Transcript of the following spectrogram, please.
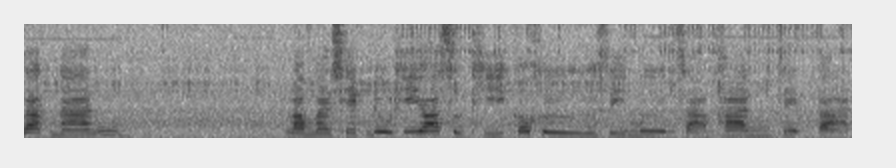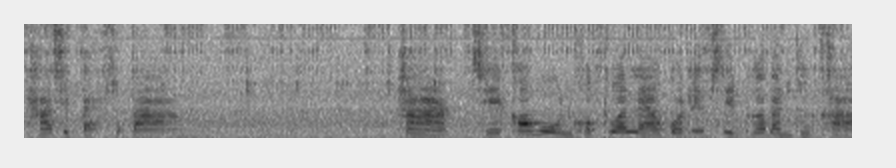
จากนั้นเรามาเช็คดูที่ยอดสุทธิก็คือ 43,007บาท58 สตางค์ หากเช็คข้อมูลครบถ้วนแล้วกด F10 เพื่อบันทึกค่ะ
